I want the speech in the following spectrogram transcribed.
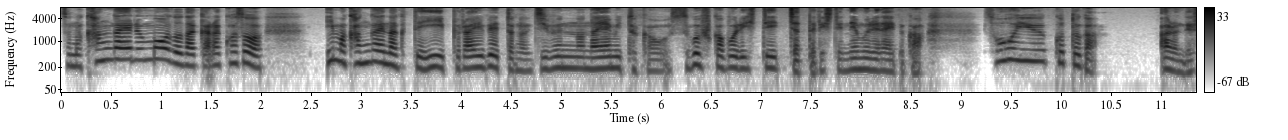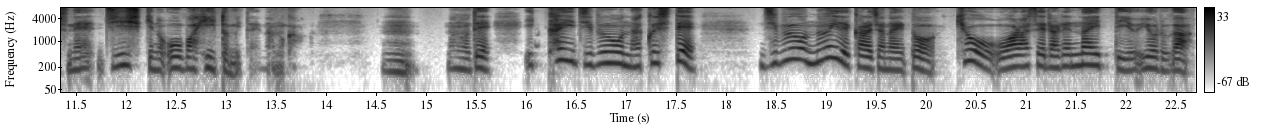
その考えるモードだからこそ、今考えなくていいプライベートの自分の悩みとかをすごい深掘りしていっちゃったりして眠れないとか、そういうことがあるんですね。自意識のオーバーヒートみたいなのが。うん。なので、一回自分をなくして、自分を脱いでからじゃないと、今日終わらせられないっていう夜が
